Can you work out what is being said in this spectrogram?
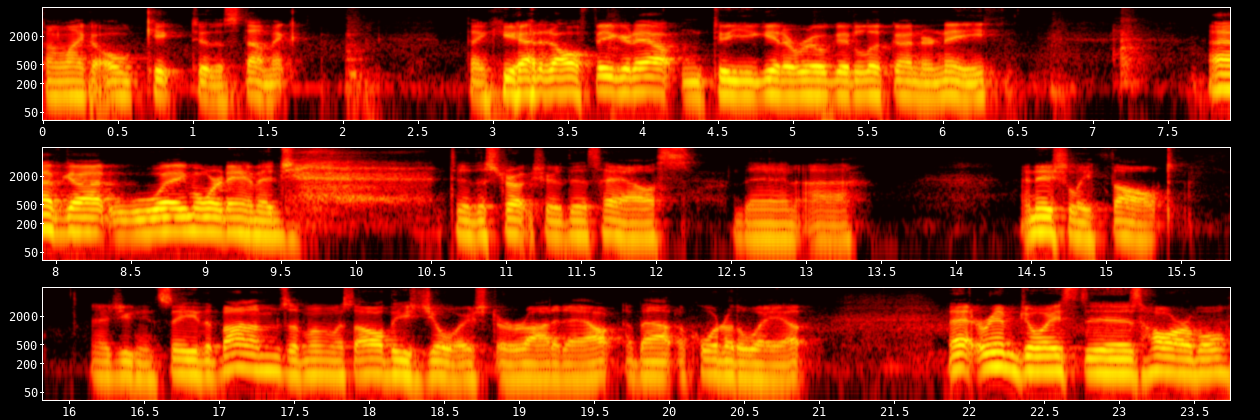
Nothing like an old kick to the stomach. Think you had it all figured out until you get a real good look underneath. I've got way more damage to the structure of this house than I initially thought. As you can see, the bottoms of almost all these joists are rotted out about a quarter of the way up. That rim joist is horrible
